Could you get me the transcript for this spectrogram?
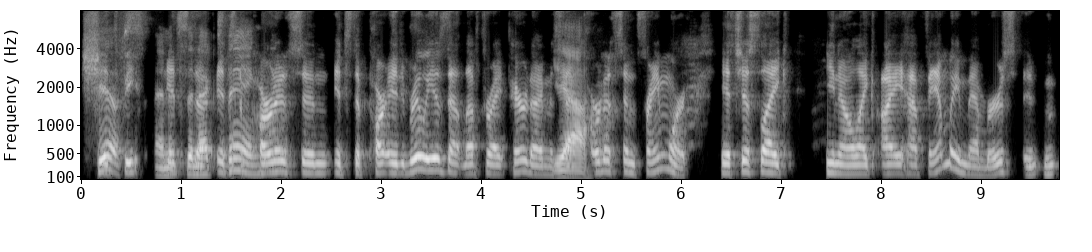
shifts the- and it's, the, next it's thing. the partisan. It's the part. It really is that left right paradigm. It's Yeah. that partisan framework. It's just like you know, like I have family members. it- m-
